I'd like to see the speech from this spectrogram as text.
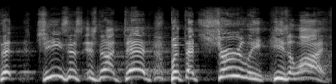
that Jesus is not dead, but that surely he's alive.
